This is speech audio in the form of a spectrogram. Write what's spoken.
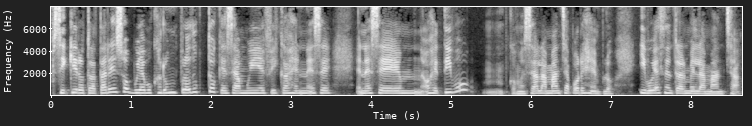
Si quiero tratar eso, voy a buscar un producto que sea muy eficaz en ese, en ese mm, objetivo, mm, como sea la mancha, por ejemplo, y voy a centrarme en la mancha.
